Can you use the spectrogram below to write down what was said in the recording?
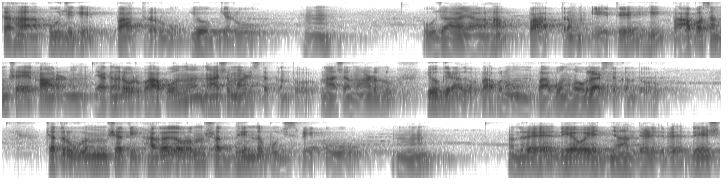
ಸಹ ಪೂಜೆಗೆ ಪಾತ್ರರು, ಯೋಗ್ಯರು. ಪೂಜಾಯಾ ಪಾತ್ರಂ ಏತೆ ಹಿ ಪಾಪ ಸಂಶಯ ಕಾರಣಂ. ಯಾಕಂದರೆ ಅವರು ಪಾಪವನ್ನು ನಾಶ ಮಾಡಿಸ್ತಕ್ಕಂಥವ್ರು, ನಾಶ ಮಾಡಲು ಯೋಗ್ಯರಾದವರು ಪಾಪವನ್ನು ಪಾಪವನ್ನು ಹೋಗಲಾಡಿಸ್ತಕ್ಕಂಥವ್ರು. ಚತುರ್ವಿಂಶತಿ, ಹಾಗಾಗಿ ಅವರನ್ನು ಶ್ರದ್ಧೆಯಿಂದ ಪೂಜಿಸಬೇಕು. ಅಂದರೆ ದೇವಯಜ್ಞ ಅಂತ ಹೇಳಿದರೆ ದೇಶ,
